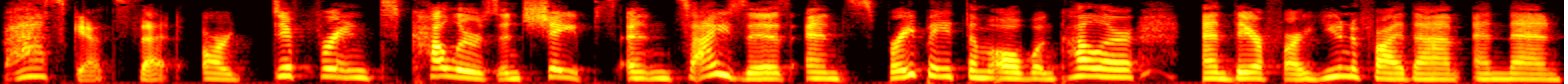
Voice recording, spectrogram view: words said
baskets that are different colors and shapes and sizes and spray paint them all one color and therefore unify them. And then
